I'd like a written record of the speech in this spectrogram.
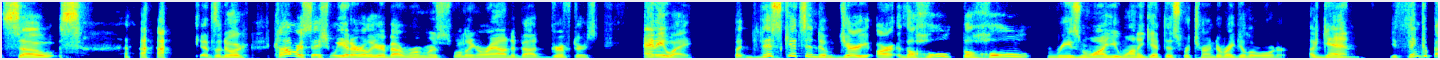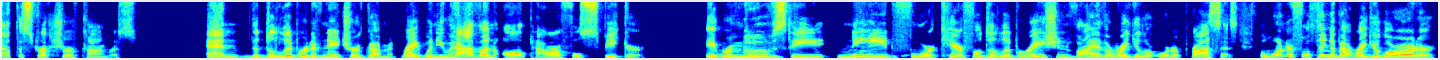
So, So, gets into a conversation we had earlier about rumors swirling around about grifters. Anyway, but this gets into Jerry our the whole the whole reason why you want to get this return to regular order. Again, you think about the structure of Congress and the deliberative nature of government, right? When you have an all-powerful speaker, it removes the need for careful deliberation via the regular order process. The wonderful thing about regular order,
